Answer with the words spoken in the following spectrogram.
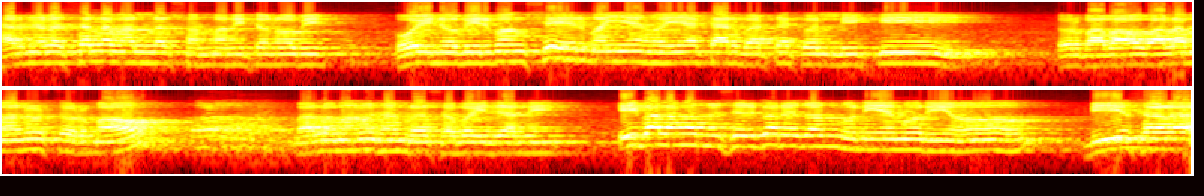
হারুন আলাহ সাল্লাম আল্লাহর সম্মানিত নবী। ওই নবীর বংশের মাইয়া হইয়া কারবারটা করলি কি? তোর বাবাও ভালো মানুষ, তোর মাও ভালো মানুষ, আমরা সবাই জানি। এই ভালো মানুষের ঘরে জন্ম নিয়ে মরিয়ম বিয়ে ছাড়া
